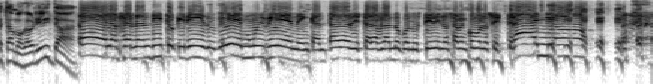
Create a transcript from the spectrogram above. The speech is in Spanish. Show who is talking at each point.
Speaker 1: ¿Cómo estamos, Gabrielita?
Speaker 2: Hola, Fernandito, querido. Bien, muy bien. Encantada de estar hablando con ustedes. No saben cómo los extraño.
